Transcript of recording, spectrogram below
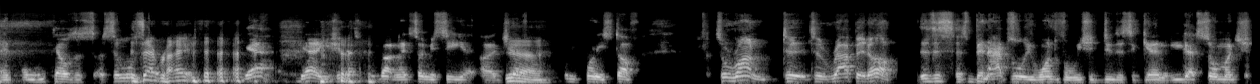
and, and he tells us a similar is that right yeah yeah you should ask him about it next time you see uh, jeff yeah. pretty funny stuff so ron to, to wrap it up this has been absolutely wonderful we should do this again you got so much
